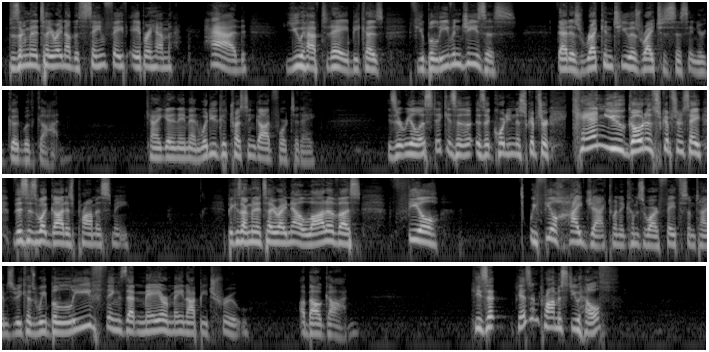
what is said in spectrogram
Because I'm going to tell you right now the same faith Abraham had, you have today because if you believe in Jesus, that is reckoned to you as righteousness and you're good with God. Can I get an amen? What do you trust in God for today? Is it realistic? Is it, is it according to Scripture? Can you go to the Scripture and say, This is what God has promised me? Because I'm going to tell you right now, a lot of us feel we feel hijacked when it comes to our faith sometimes because we believe things that may or may not be true about God. He's a, he hasn't promised you health.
